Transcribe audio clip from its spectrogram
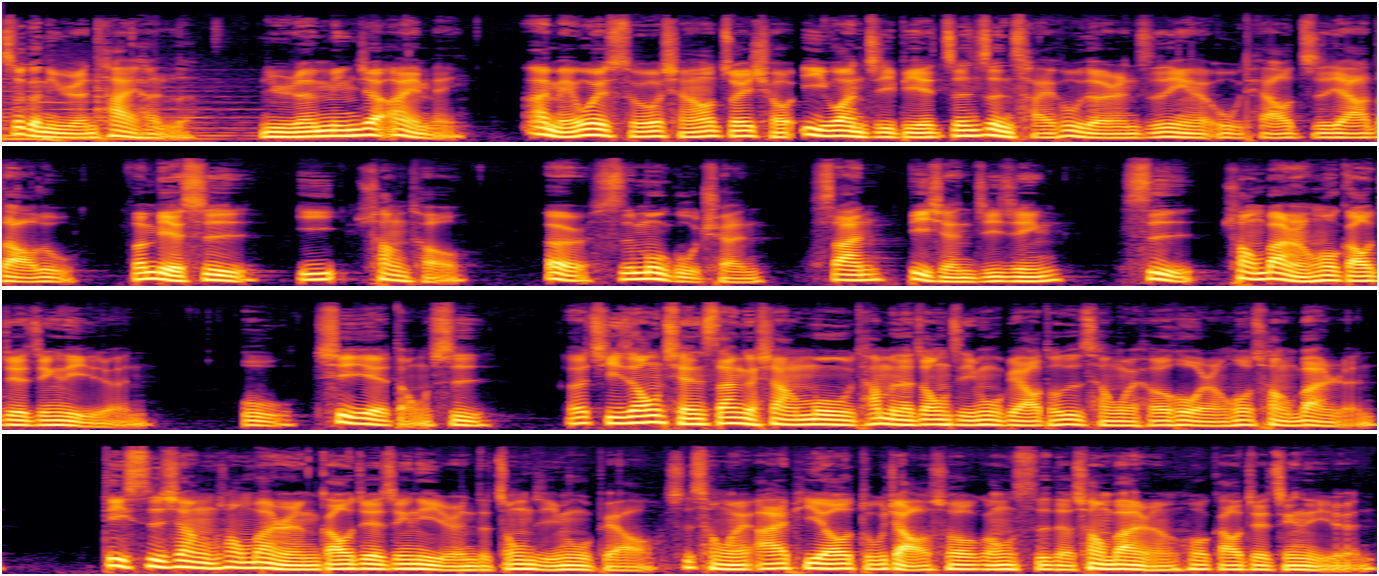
这个女人太狠了，女人名叫艾美。艾美为所有想要追求亿万级别真正财富的人指引了五条职涯道路，分别是：一、创投；二、私募股权；三、避险基金；四、创办人或高阶经理人；五、企业董事。而其中前三个项目，他们的终极目标都是成为合伙人或创办人。第四项创办人、高阶经理人的终极目标是成为 IPO 独角兽公司的创办人或高阶经理人。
